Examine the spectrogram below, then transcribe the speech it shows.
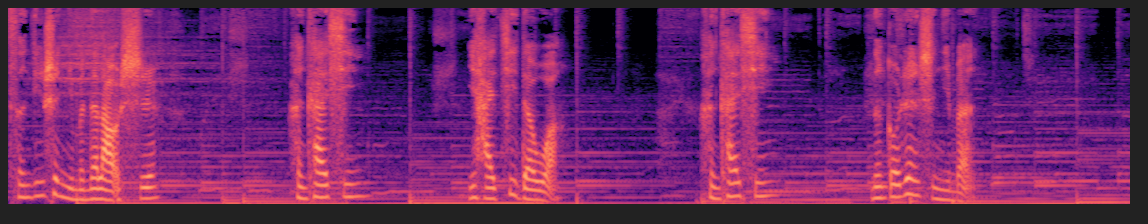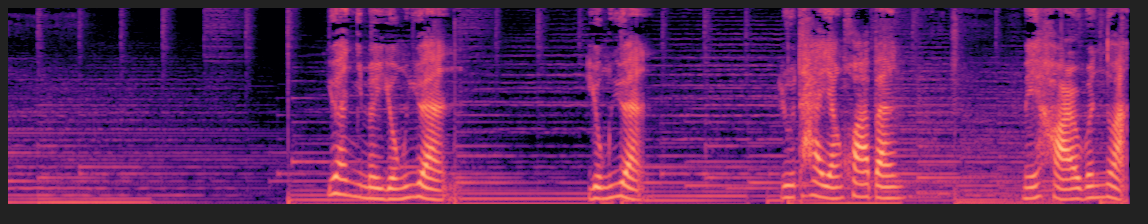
曾经是你们的老师，很开心，你还记得我，很开心能够认识你们，愿你们永远、永远如太阳花般美好而温暖。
